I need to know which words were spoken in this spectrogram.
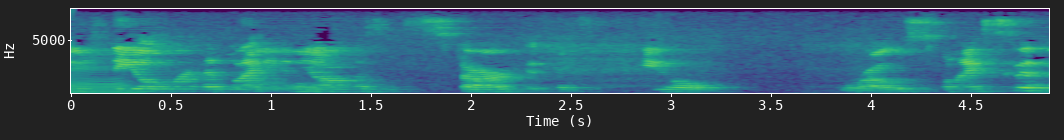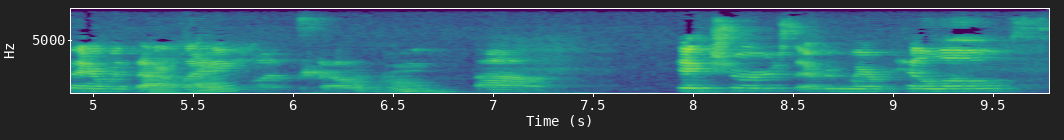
use Mhm. the overhead lighting in the office. It's stark. It makes me feel gross when I sit there with that Mhm. lighting on. So, um, pictures everywhere, pillows.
